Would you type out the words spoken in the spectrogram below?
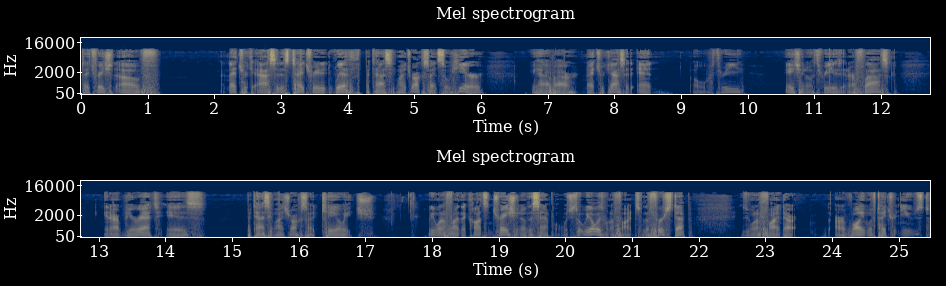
titration of nitric acid is titrated with potassium hydroxide. So here we have our nitric acid, NO3. HNO3 is in our flask. In our burette is potassium hydroxide, KOH. We want to find the concentration of the sample, which is what we always want to find. So the first step is we want to find our, our volume of titrant used.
